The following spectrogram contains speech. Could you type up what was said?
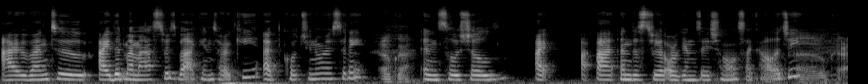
I went to, I did my master's back in Turkey at Koç University okay. in social, I, I, industrial organizational psychology. Oh, okay.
